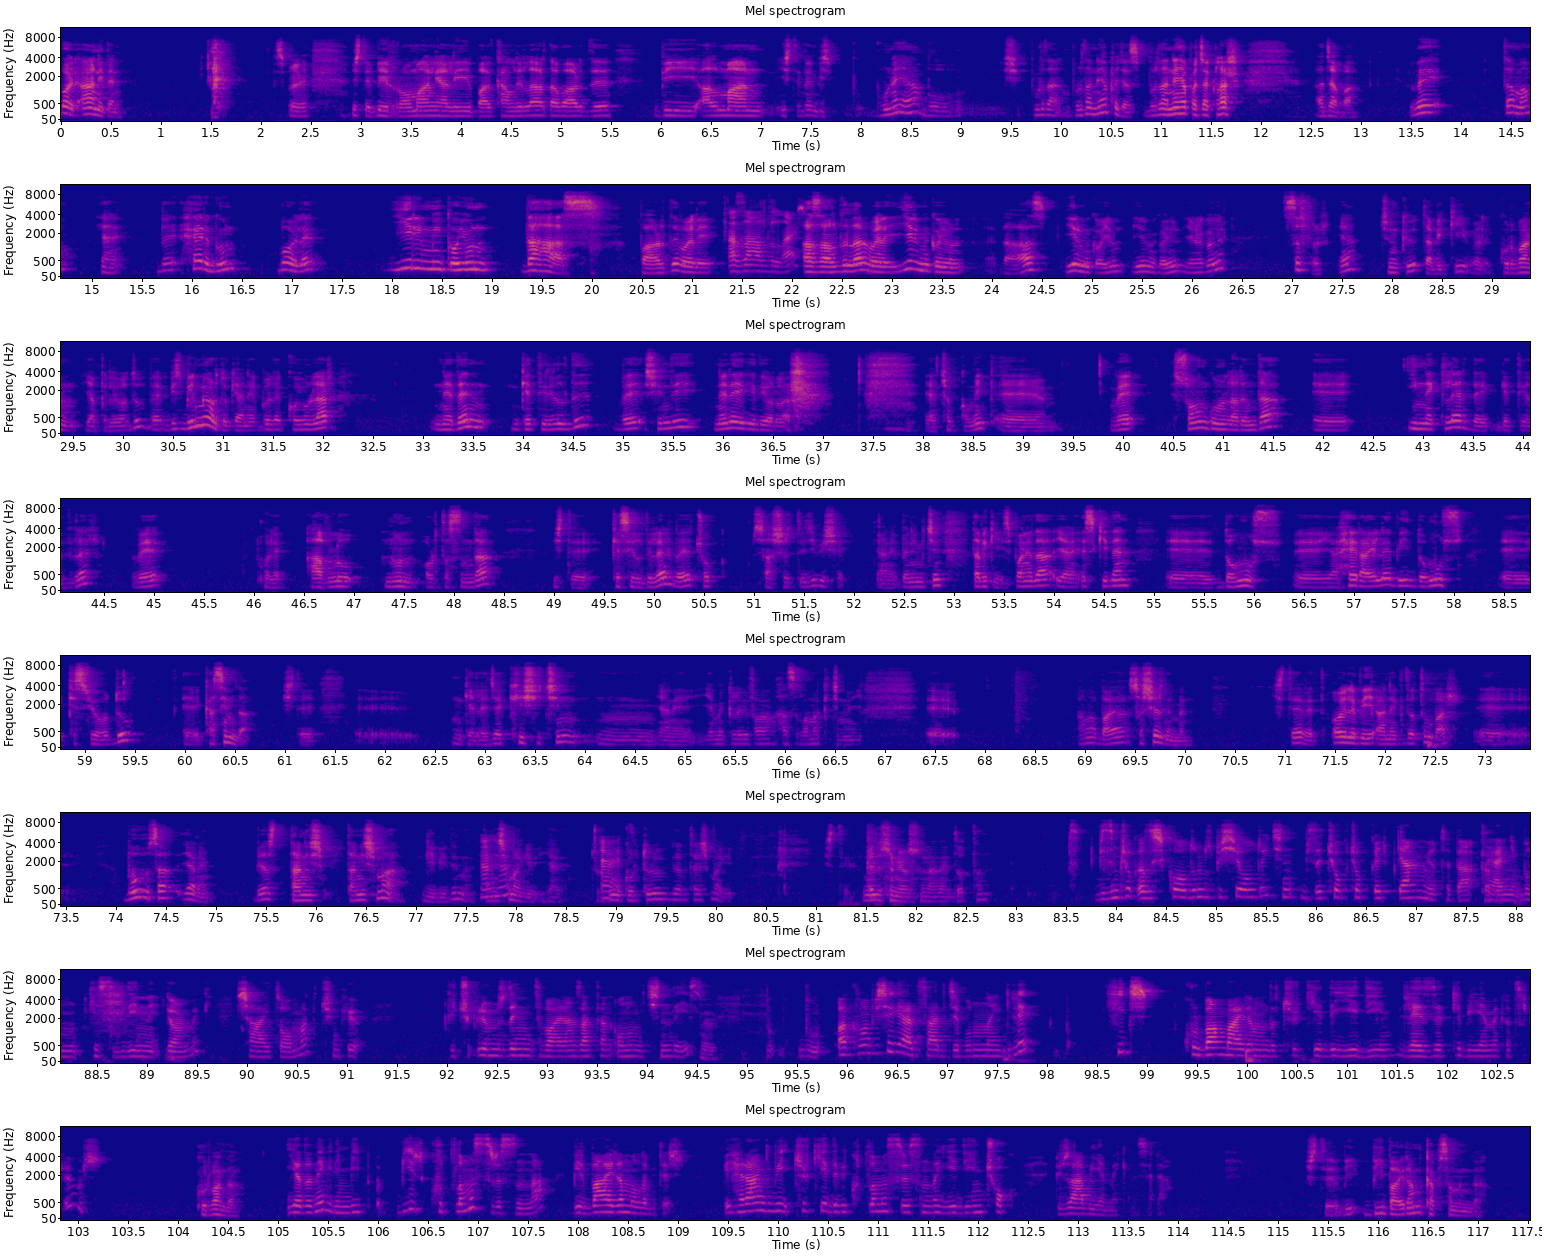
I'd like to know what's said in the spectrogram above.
Böyle aniden. Biz böyle işte bir Romanyalı, Balkanlılar da vardı. Bir Alman işte ben biz bu, bu ne ya? Bu burada burada ne yapacağız? Burada ne yapacaklar acaba? Ve tamam yani ve her gün böyle 20 koyun daha az vardı. Böyle Azaldılar. azaldılar böyle 20 koyun daha az 20 koyun 20 koyun 20 koyun sıfır ya çünkü tabii ki böyle kurban yapılıyordu ve biz bilmiyorduk yani böyle koyunlar neden getirildi ve şimdi nereye gidiyorlar ya çok komik Ee, ve son günlerinde e, inekler de getirdiler ve böyle avlunun ortasında işte kesildiler ve çok şaşırtıcı bir şey. Yani benim için tabii ki İspanya'da yani eskiden e, domuz e, ya her aile bir domuz e, kesiyordu e, Kasım'da işte e, gelecek kişi için hmm, yani yemekleri falan hazırlamak için e, ama bayağı şaşırdım ben. İşte evet öyle bir anekdotum var. E, bu yani biraz tanış, tanışma gibi değil mi? Hı hı. Tanışma gibi yani. Türk'ün Evet. kültürü bir tanışma gibi. İşte ne düşünüyorsun anekdottan? Bizim çok alışık olduğumuz bir şey olduğu için bize çok çok garip gelmiyor tabii. Tabii. Yani bunun kesildiğini görmek, şahit olmak. Çünkü küçüklüğümüzden itibaren zaten onun içindeyiz. Evet. Bu, bu- aklıma bir şey geldi sadece bununla ilgili. Hiç Kurban Bayramı'nda Türkiye'de yediğin lezzetli bir yemek hatırlıyor musun? Kurban da. ya da ne bileyim bir, bir kutlama sırasında bir bayram olabilir. Bir herhangi bir Türkiye'de bir kutlama sırasında yediğin çok güzel bir yemek mesela. İşte bir, bir bayram kapsamında.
